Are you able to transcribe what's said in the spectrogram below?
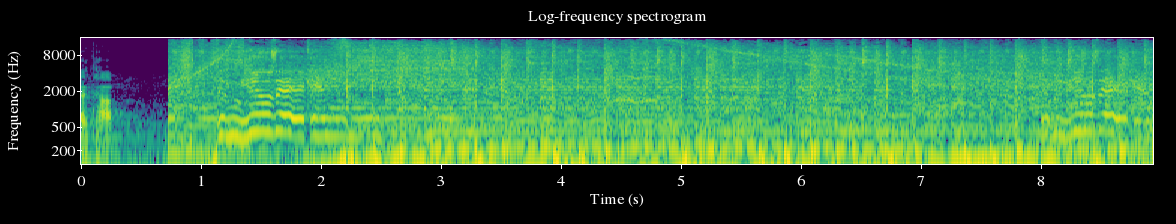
นะครับ The music in me. The music in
